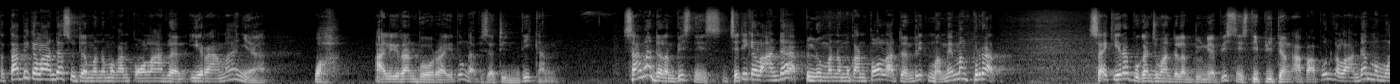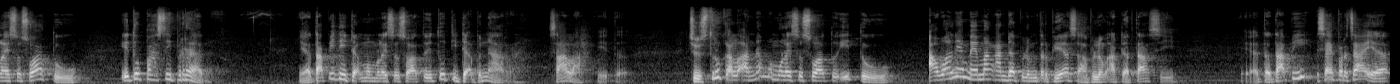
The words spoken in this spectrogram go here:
Tetapi kalau Anda sudah menemukan pola dan iramanya, wah, aliran bora itu nggak bisa dihentikan. Sama dalam bisnis. Jadi kalau Anda belum menemukan pola dan ritme, memang berat. Saya kira bukan cuma dalam dunia bisnis, di bidang apa pun kalau Anda memulai sesuatu, itu pasti berat. Ya, tapi tidak memulai sesuatu itu tidak benar, salah gitu. Justru kalau Anda memulai sesuatu itu, awalnya memang Anda belum terbiasa, belum adaptasi. Ya, tetapi saya percaya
